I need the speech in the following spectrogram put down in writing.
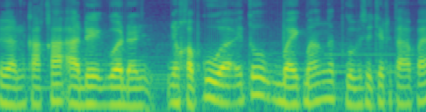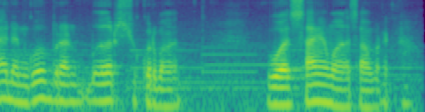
dengan kakak adik gua dan nyokap gua itu baik banget. Gua bisa cerita apa ya dan gua beran bersyukur banget. Gua sayang banget sama mereka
